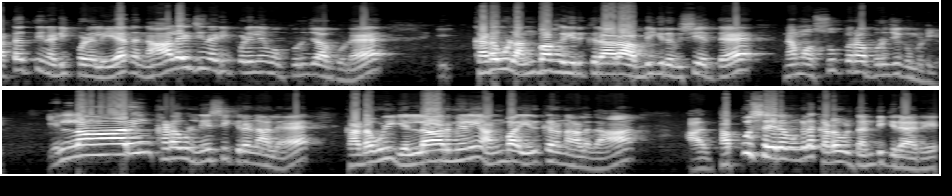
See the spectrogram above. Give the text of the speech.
சட்டத்தின் அடிப்படையிலேயே அந்த நாலேஜின் அடிப்படையிலே நம்ம புரிஞ்சா கூட கடவுள் அன்பாக இருக்கிறாரா அப்படிங்கிற விஷயத்த நம்ம சூப்பராக புரிஞ்சுக்க முடியும். எல்லாரையும் கடவுள் நேசிக்கிறனால கடவுள் எல்லார் மேலேயும் அன்பா இருக்கிறனால தான் அது தப்பு செய்கிறவங்களை கடவுள் தண்டிக்கிறாரு.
